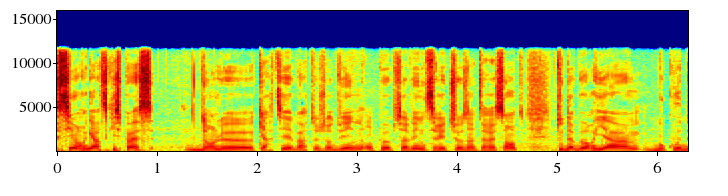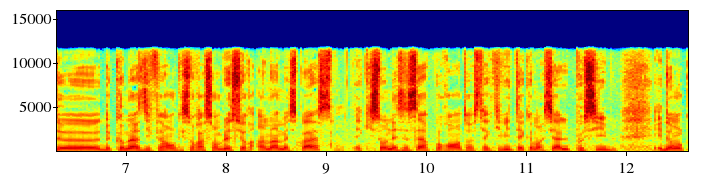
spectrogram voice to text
Si on regarde ce qui se passe dans le quartier Evart aujourd'hui, on peut observer une série de choses intéressantes. Tout d'abord, il y a beaucoup de, de, commerces différents qui sont rassemblés sur un même espace et qui sont nécessaires pour rendre cette activité commerciale possible. Et donc,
